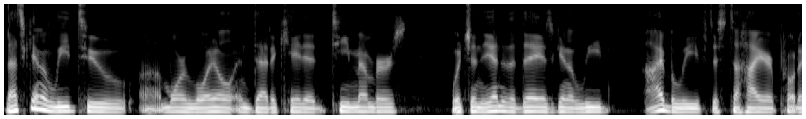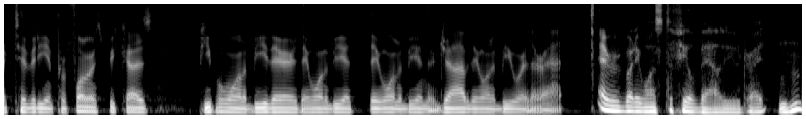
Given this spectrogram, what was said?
that's going to lead to uh, more loyal and dedicated team members, which in the end of the day is going to lead, I believe, just to higher productivity and performance because people want to be there, they want to be at, they want to be in their job, they want to be where they're at. Everybody wants to feel valued, right? Mm-hmm.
